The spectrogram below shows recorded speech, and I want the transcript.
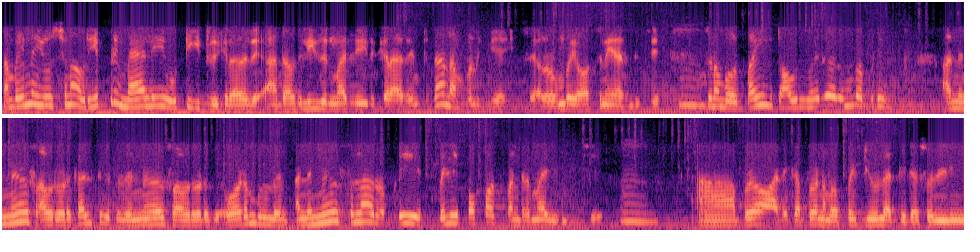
நம்ம என்ன யோசிச்சோம்னா அவர் எப்படி மேலேயே ஒட்டிக்கிட்டு இருக்கிறாரு? அதாவது லீசர் மாதிரி இருக்கிறாருன்ட்டு தான் நம்மளுக்கு ரொம்ப யோசனையா இருந்துச்சு. ஸோ நம்ம ஒரு பயந்துட்டோம். அவர் வேற ரொம்ப அப்படி அந்த நர்வ் அவரோட கழுத்துக்கிட்ட உள்ள நர்வ் அவரோட உடம்புல உள்ள அந்த நர்வ் எல்லாம் அப்படியே வெளியே பாப் அவுட் பண்ற மாதிரி இருந்துச்சு. அப்புறம் அதுக்கப்புறம் நம்ம போய் ஜூல் அத்திட்ட சொல்லி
